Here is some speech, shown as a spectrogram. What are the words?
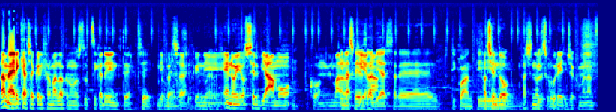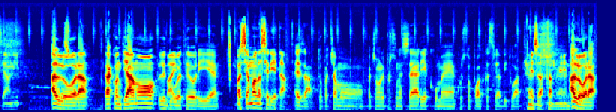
l'America cerca di fermarla con uno stuzzicadente Sì, di per sé sì, quindi meno, sì. e noi osserviamo con il male alla schiena di essere tutti quanti facendo, facendo le scuregge come gli anziani Allora, raccontiamo le Vai. due teorie. passiamo alla serietà Esatto, facciamo, facciamo le persone serie come questo podcast vi ha abituati. esattamente Allora,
